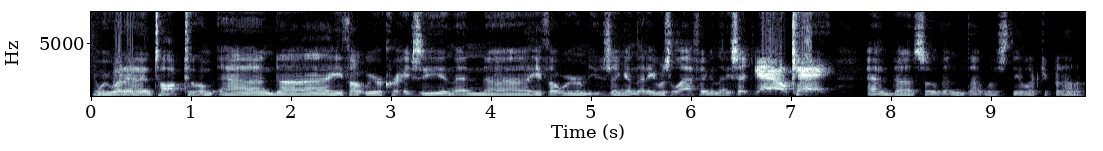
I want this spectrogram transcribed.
And we went in and talked to him, and uh, he thought we were crazy, and then uh, he thought we were amusing, and then he was laughing, and then he said, "Yeah, okay." And uh, so then that was the Electric Banana.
